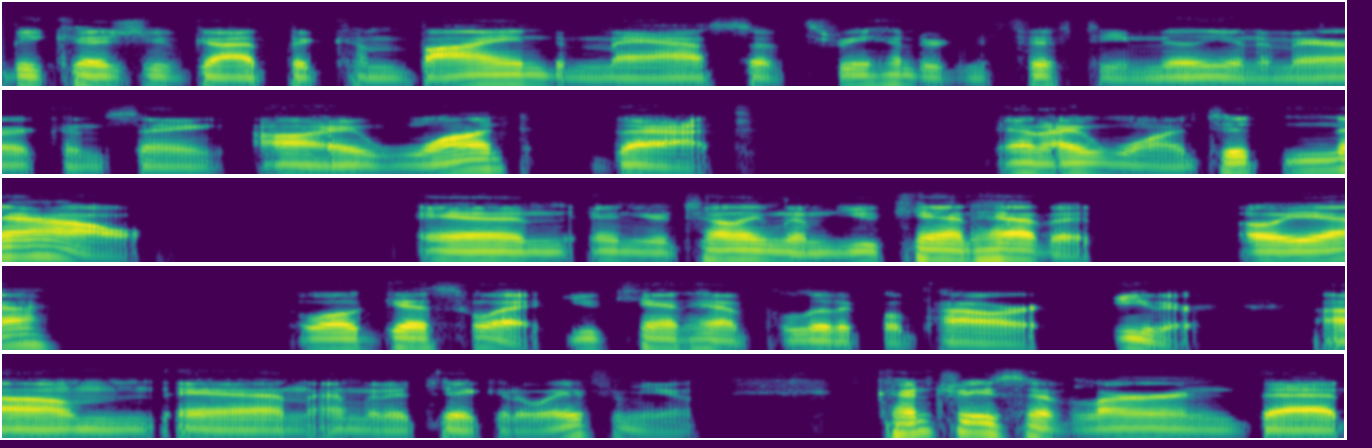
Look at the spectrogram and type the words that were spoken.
because you've got the combined mass of 350 million Americans saying, I want that and I want it now. And and you're telling them you can't have it. Oh yeah? Well, guess what? You can't have political power either. Um, and I'm going to take it away from you countries have learned that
